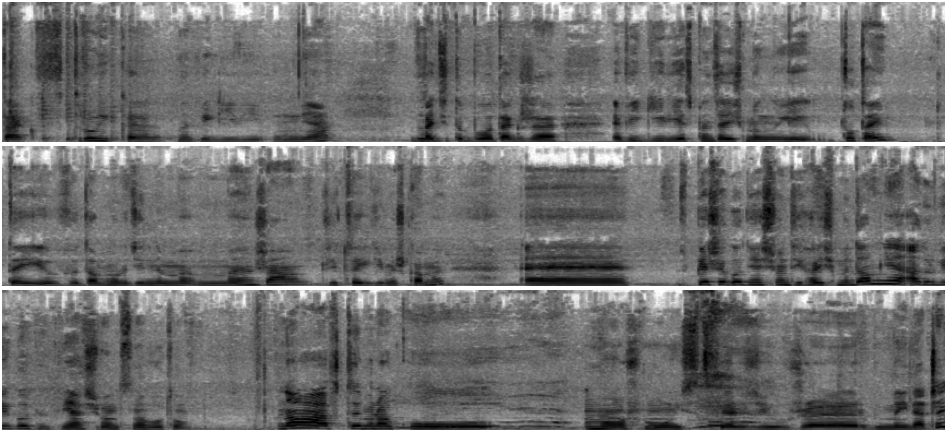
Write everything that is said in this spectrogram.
tak w trójkę na Wigilii u mnie. W zasadzie to było tak, że Wigilię spędzaliśmy tutaj, tutaj w domu rodzinnym męża, czyli tutaj, gdzie mieszkamy. Eee, pierwszego dnia świąt jechaliśmy do mnie, a drugiego dnia świąt znowu tu. No a w tym roku mąż mój stwierdził, że robimy inaczej.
